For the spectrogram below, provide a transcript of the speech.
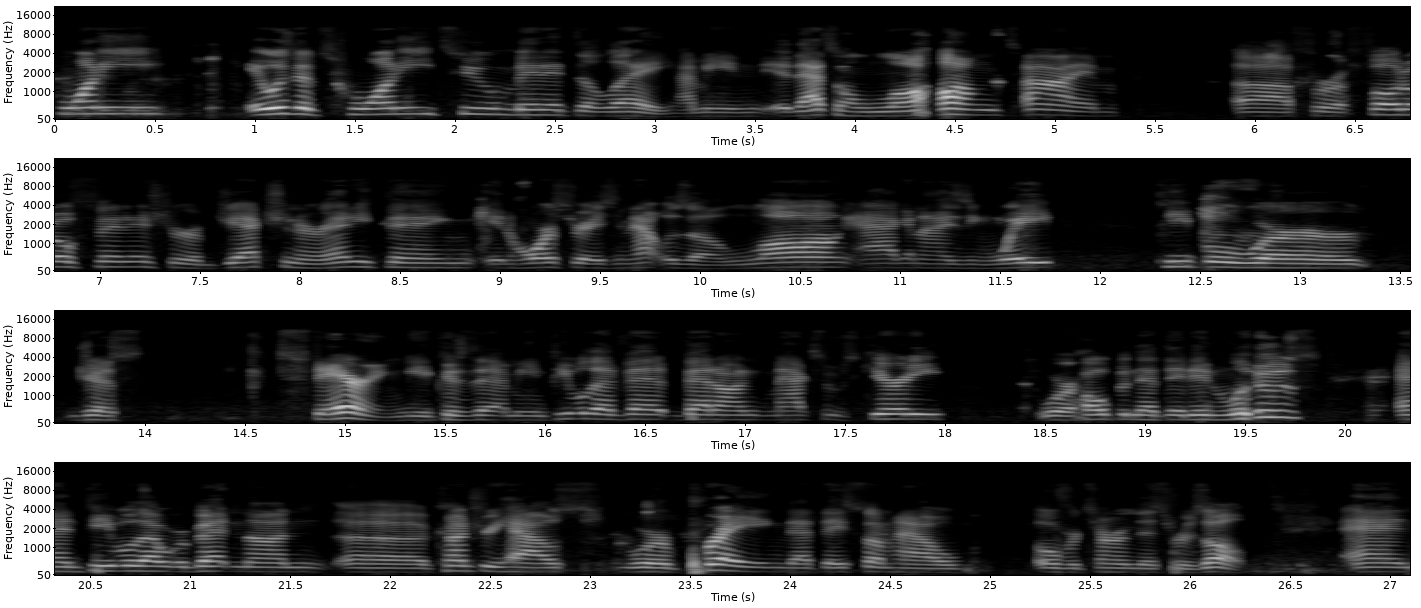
twenty. It was a twenty-two minute delay. I mean, that's a long time uh, for a photo finish or objection or anything in horse racing. That was a long, agonizing wait. People were just staring because I mean, people that bet, bet on maximum security were hoping that they didn't lose, and people that were betting on uh, Country House were praying that they somehow overturn this result. And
